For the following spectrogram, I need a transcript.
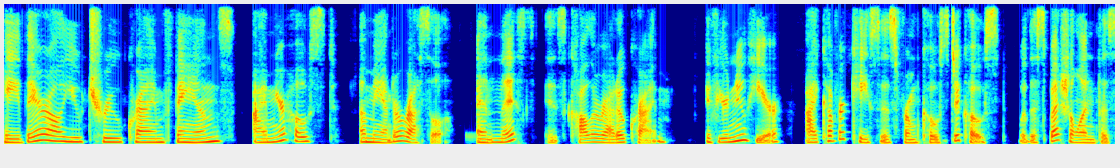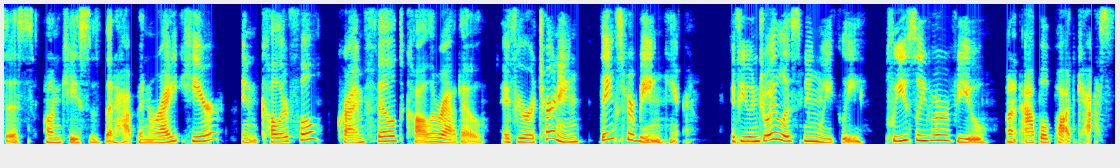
Hey there, all you true crime fans. I'm your host, Amanda Russell, and this is Colorado Crime. If you're new here, I cover cases from coast to coast with a special emphasis on cases that happen right here in colorful, crime filled Colorado. If you're returning, thanks for being here. If you enjoy listening weekly, please leave a review on Apple Podcasts.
